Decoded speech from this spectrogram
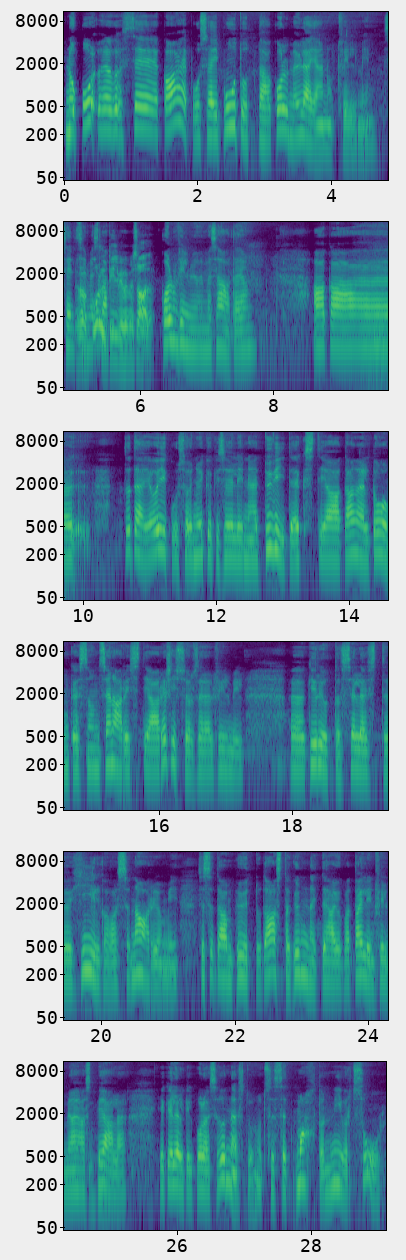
no see kaebus ei puuduta kolme ülejäänud filmi. No, kolm filmi võime saada. kolm filmi võime saada, jah aga äh, Tõde ja õigus on ju ikkagi selline tüvitekst ja Tanel Toom, kes on stsenarist ja režissöör sellel filmil, äh, kirjutas sellest äh, hiilgava stsenaariumi, sest seda on püütud aastakümneid teha juba Tallinn filmi ajast mhm. peale ja kellelgi pole see õnnestunud, sest et maht on niivõrd suur.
